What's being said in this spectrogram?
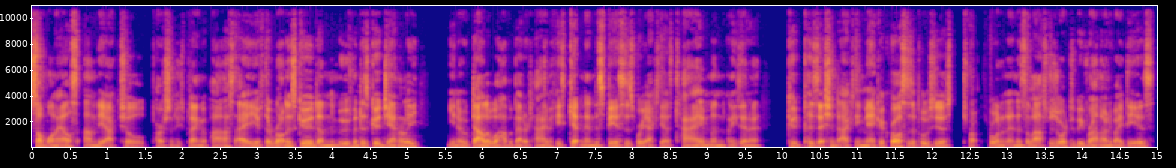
someone else and the actual person who's playing the pass. I, if the run is good and the movement is good generally, you know, Dalot will have a better time if he's getting into spaces where he actually has time and, and he's in a good position to actually make a cross as opposed to just th- throwing it in as a last resort because we've ran out of ideas.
